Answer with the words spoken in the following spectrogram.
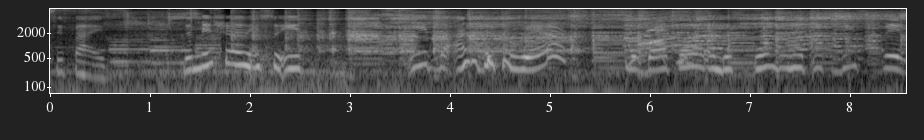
65. The mission is to eat, eat the underwear, the bottle, and the spoon. Do not eat these fish.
